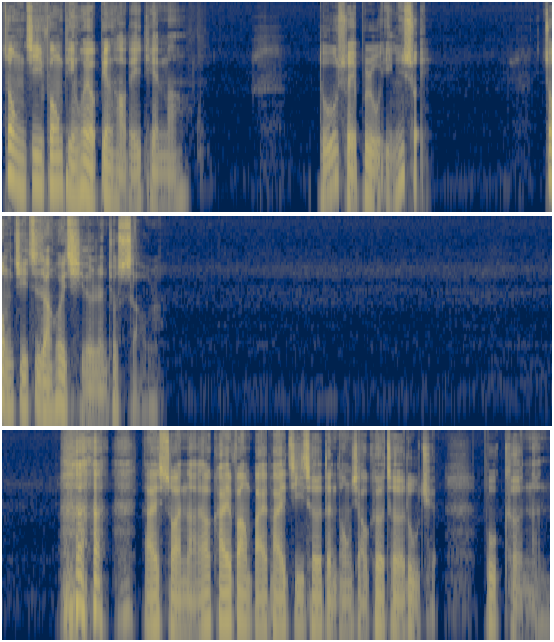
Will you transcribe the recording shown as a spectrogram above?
重击风评会有变好的一天吗？堵水不如饮水，重机自然会骑的人就少了。哈哈，太酸了！要开放白牌机车等同小客车的路权，不可能。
